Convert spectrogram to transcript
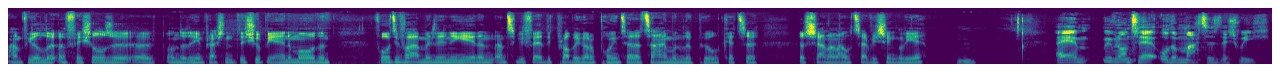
Anfield officials are, are under the impression that they should be earning more than 45 million a year. And, and to be fair, they've probably got a point at a time when Liverpool kits are, are selling out every single year. Um, moving on to other matters this week.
